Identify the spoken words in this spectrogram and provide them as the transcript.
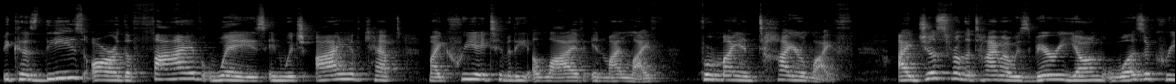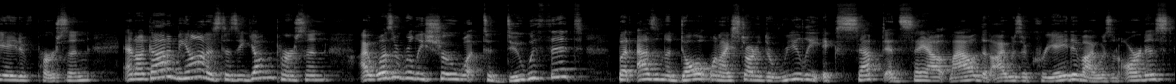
because these are the five ways in which I have kept my creativity alive in my life for my entire life. I just from the time I was very young was a creative person. And I gotta be honest, as a young person, I wasn't really sure what to do with it. But as an adult, when I started to really accept and say out loud that I was a creative, I was an artist,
